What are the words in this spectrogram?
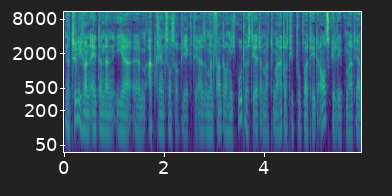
natürlich waren Eltern dann eher ähm, Abgrenzungsobjekte. Also man fand auch nicht gut, was die Eltern machten. Man hat auch die Pubertät ausgelebt. Man hat ja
